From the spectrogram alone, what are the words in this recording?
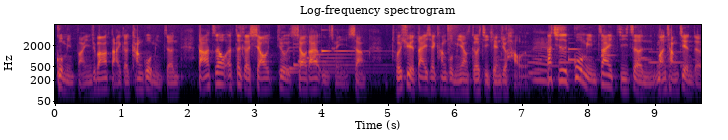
过敏反应，就帮他打一个抗过敏针。打了之后，呃，这个消就消大概五成以上，回去也带一些抗过敏药，隔几天就好了。嗯那其实过敏在急诊蛮常见的，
